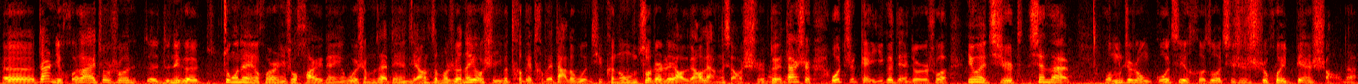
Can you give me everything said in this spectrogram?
呃，但是你回来就是说，呃，那个中国电影或者你说华语电影为什么在电影节上这么热，那又是一个特别特别大的问题。可能我们坐这儿要聊两个小时。对，但是我只给一个点，就是说，因为其实现在我们这种国际合作其实是会变少的。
